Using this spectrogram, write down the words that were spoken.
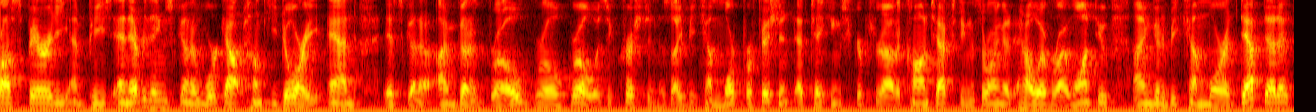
prosperity and peace and everything's going to work out hunky dory and it's going to I'm going to grow grow grow as a Christian. As I become more proficient at taking scripture out of context and throwing it however I want to I'm going to become more adept at it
